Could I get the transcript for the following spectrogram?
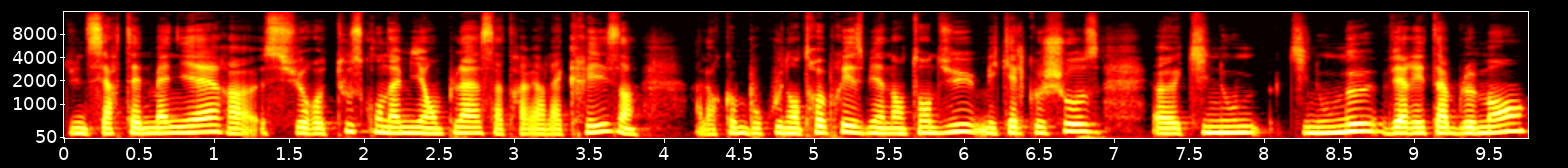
d'une certaine manière sur tout ce qu'on a mis en place à travers la crise. Alors comme beaucoup d'entreprises, bien entendu, mais quelque chose euh, qui, nous, qui nous meut véritablement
